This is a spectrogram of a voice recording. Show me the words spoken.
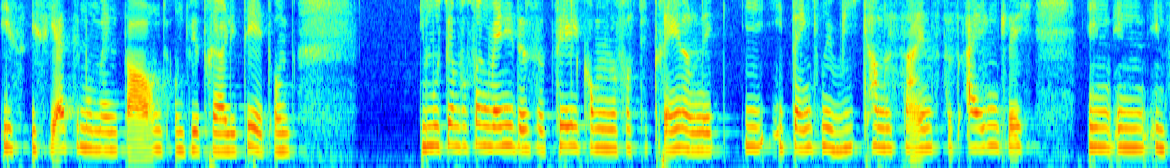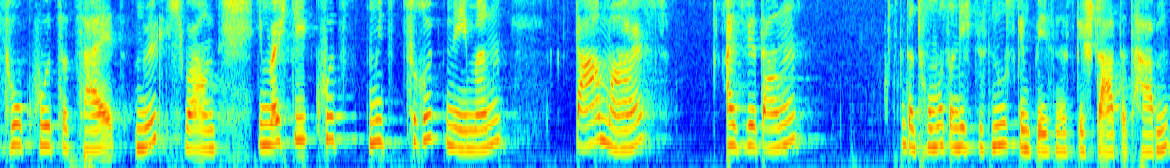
ist, ist jetzt im Moment da und, und wird Realität. Und ich muss dir einfach sagen, wenn ich das erzähle, kommen mir fast die Tränen. Und ich, ich, ich denke mir, wie kann das sein, dass das eigentlich in, in, in so kurzer Zeit möglich war. Und ich möchte kurz mit zurücknehmen, damals, als wir dann, der Thomas und ich, das Nuskin-Business gestartet haben,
